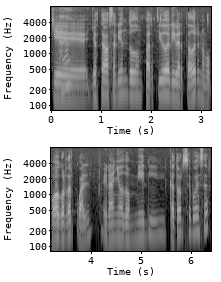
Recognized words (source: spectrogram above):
que yo estaba saliendo de un partido de Libertadores, no me puedo acordar cuál, el año 2014 puede ser.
